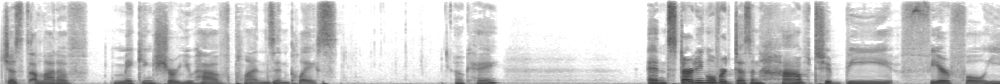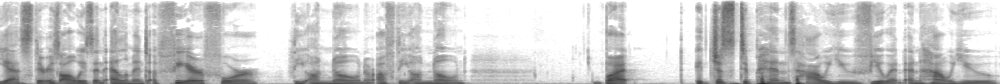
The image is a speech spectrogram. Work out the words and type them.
just a lot of making sure you have plans in place. Okay? And starting over doesn't have to be fearful. Yes, there is always an element of fear for the unknown or of the unknown. But it just depends how you view it and how you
